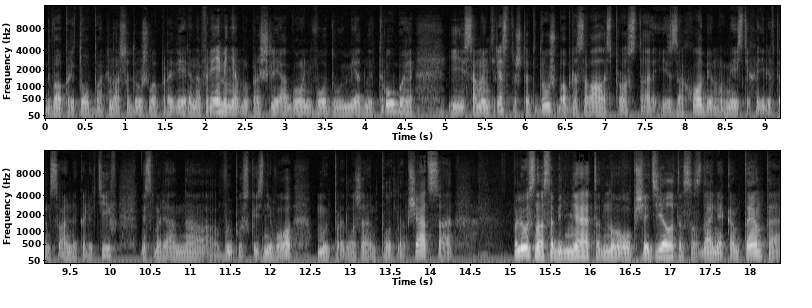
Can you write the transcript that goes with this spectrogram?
«Два притопа». Наша дружба проверена временем, мы прошли огонь, воду, медные трубы, и самое интересное, что эта дружба образовалась просто из-за хобби, мы вместе ходили в танцевальный коллектив, несмотря на выпуск из него, мы продолжаем плотно общаться, Плюс нас объединяет одно общее дело, это создание контента,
